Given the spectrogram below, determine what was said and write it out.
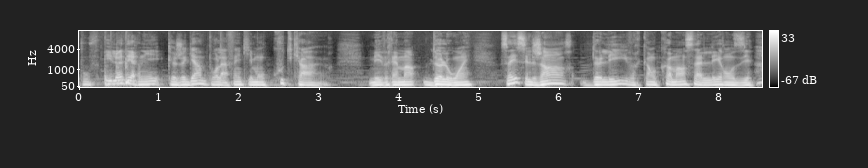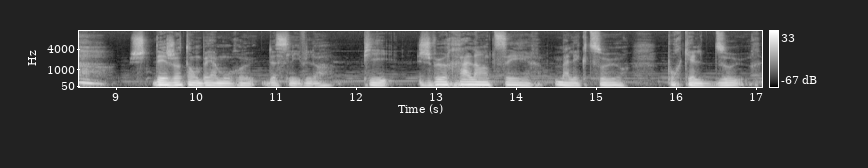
Pouf. Et le dernier que je garde pour la fin, qui est mon coup de cœur, mais vraiment de loin. Vous savez, c'est le genre de livre, quand on commence à le lire, on se dit ah, Je suis déjà tombé amoureux de ce livre-là. » Puis je veux ralentir ma lecture pour qu'elle dure.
